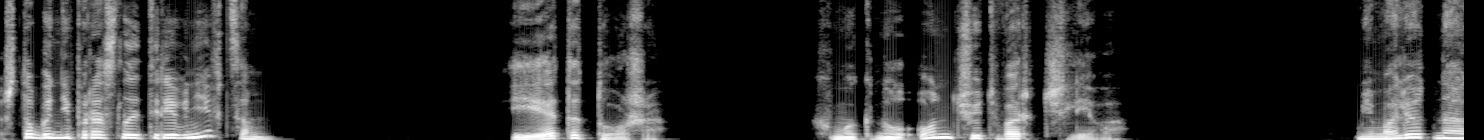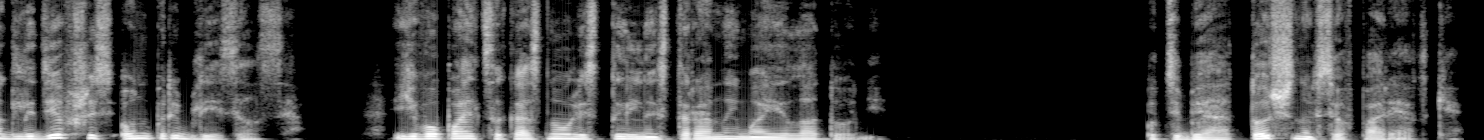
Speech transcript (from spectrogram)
Чтобы не прослыть ревнивцем? И это тоже хмыкнул он чуть ворчливо. Мимолетно оглядевшись, он приблизился. Его пальцы коснулись тыльной стороны моей ладони. У тебя точно все в порядке?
